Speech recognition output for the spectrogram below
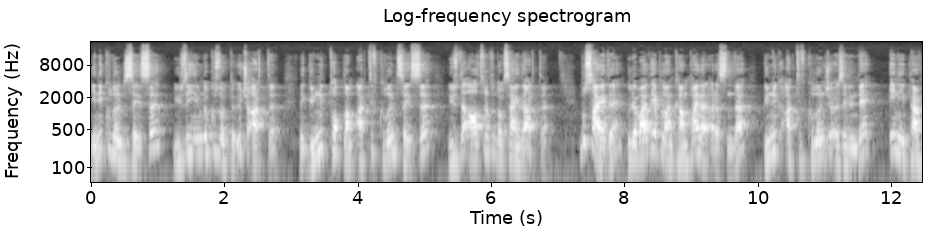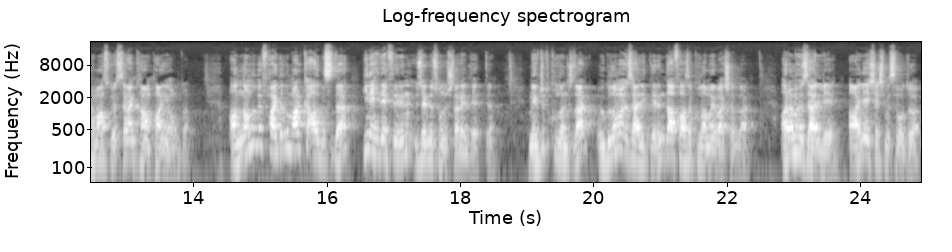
Yeni kullanıcı sayısı %29.3 arttı ve günlük toplam aktif kullanıcı sayısı %6.97 arttı. Bu sayede globalde yapılan kampanyalar arasında günlük aktif kullanıcı özelinde en iyi performans gösteren kampanya oldu. Anlamlı ve faydalı marka algısı da yine hedeflerinin üzerinde sonuçlar elde etti. Mevcut kullanıcılar uygulama özelliklerini daha fazla kullanmaya başladılar. Arama özelliği, aile eşleşmesi modu,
